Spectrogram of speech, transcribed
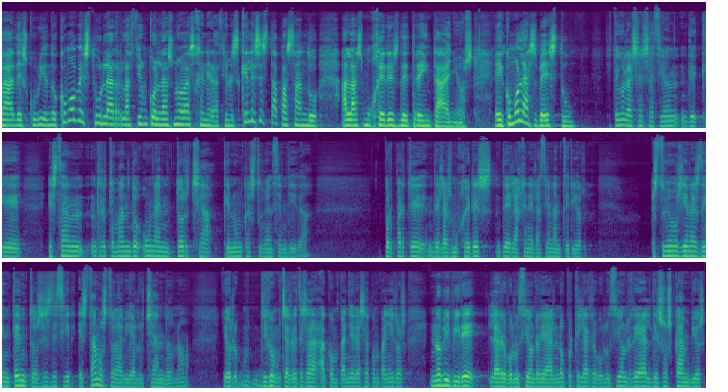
va descubriendo. ¿Cómo ves tú la relación con las nuevas generaciones? ¿Qué les está pasando a las mujeres de 30 años? ¿Cómo las ves tú? Yo tengo la sensación de que están retomando una antorcha que nunca estuvo encendida por parte de las mujeres de la generación anterior. Estuvimos llenas de intentos, es decir, estamos todavía luchando, ¿no? Yo digo muchas veces a, compañeras y a compañeros, no viviré la revolución real, ¿no? Porque la revolución real de esos cambios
